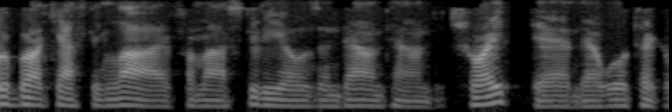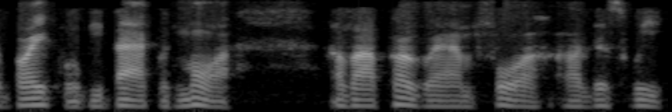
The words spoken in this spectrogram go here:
We're broadcasting live from our studios in downtown Detroit, and uh, we'll take a break. We'll be back with more of our program for uh, this week.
